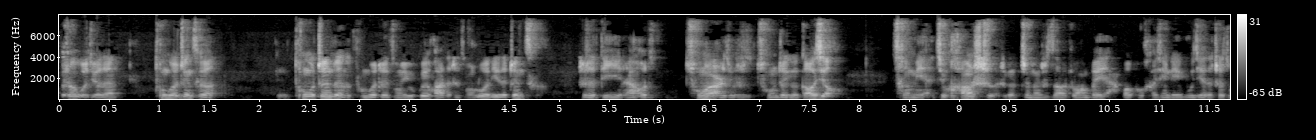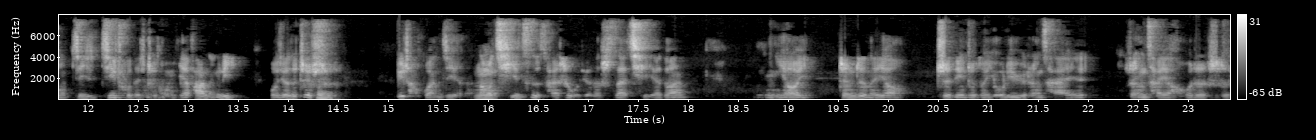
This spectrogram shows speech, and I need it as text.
所以说，我觉得通过政策，通过真正的通过这种有规划的这种落地的政策，这是第一。然后从而就是从这个高校层面就夯实了这个智能制造装备啊，包括核心零部件的这种基基础的这种研发能力。我觉得这是。非常关键的，那么其次才是我觉得是在企业端，你要真正的要制定这种有利于人才、人才也好，或者是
